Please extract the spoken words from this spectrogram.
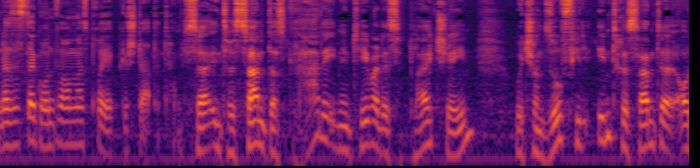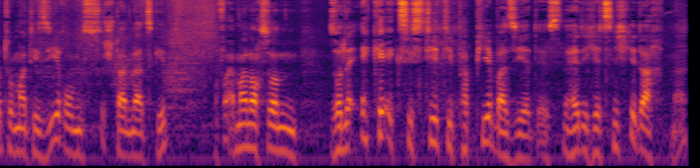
Und das ist der Grund, warum wir das Projekt gestartet haben. Es ist ja interessant, dass gerade in dem Thema der Supply Chain, wo es schon so viele interessante Automatisierungsstandards gibt, auf einmal noch so, ein, so eine Ecke existiert, die papierbasiert ist. Da hätte ich jetzt nicht gedacht. Ne?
